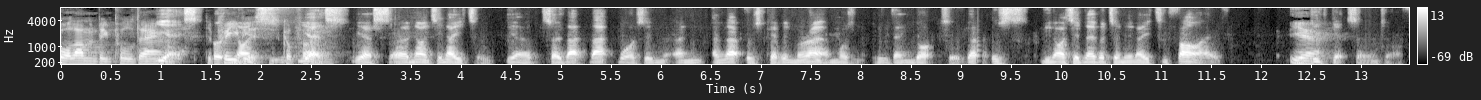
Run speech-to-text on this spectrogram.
Paul Allen being pulled down. Yes, the previous 90, cup final. Yes, yes, uh, 1980. Yeah, so that that was in, and and that was Kevin Moran, wasn't it? Who then got to, that was United and Everton in '85. Yeah, did get sent off,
